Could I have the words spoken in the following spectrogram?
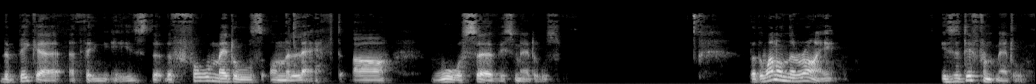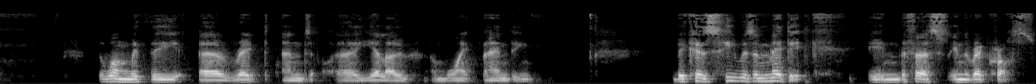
the bigger thing is that the four medals on the left are war service medals. But the one on the right is a different medal. The one with the uh, red and uh, yellow and white banding. Because he was a medic in the first, in the Red Cross.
